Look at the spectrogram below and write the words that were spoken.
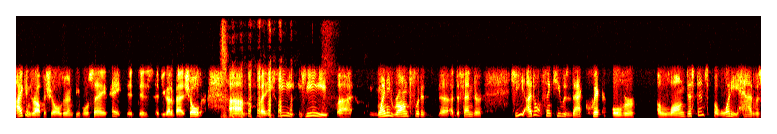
I can drop a shoulder, and people will say, "Hey, it is if you got a bad shoulder." Um, but he he uh, when he wrong-footed uh, a defender, he I don't think he was that quick over a long distance, but what he had was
